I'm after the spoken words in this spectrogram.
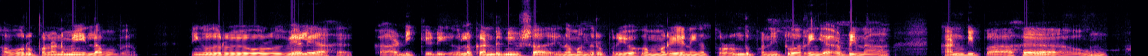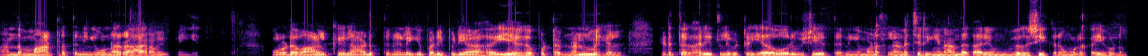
ஒரு பலனுமே இல்லாமல் போயிடும் நீங்கள் ஒரு ஒரு வேலையாக க- அடிக்கடி இல்லை கண்டினியூஸாக இந்த மந்திர பிரயோக முறையை நீங்கள் தொடர்ந்து பண்ணிட்டு வர்றீங்க அப்படின்னா கண்டிப்பாக உம் அந்த மாற்றத்தை நீங்கள் உணர ஆரம்பிப்பீங்க. உங்களோட வாழ்க்கையில் அடுத்த நிலைக்கு படிப்படியாக ஏகப்பட்ட நன்மைகள் எடுத்த காரியத்தில் விட்டு ஏதோ ஒரு விஷயத்தை நீங்கள் மனசில் நினச்சிருக்கீங்கன்னா அந்த காரியம் வெகு சீக்கிரம் உங்களை கைகூடும்.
